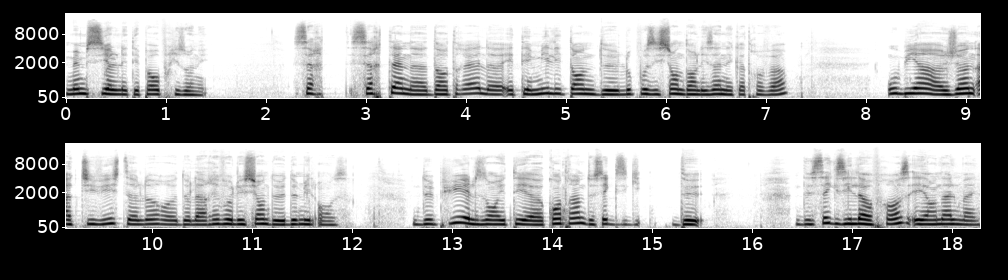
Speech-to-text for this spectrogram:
même si elle n'était pas emprisonnée. Cer- certaines d'entre elles étaient militantes de l'opposition dans les années 80, ou bien jeunes activistes lors de la révolution de 2011. Depuis, elles ont été euh, contraintes de s'exi- de, de s'exiler en France et en Allemagne.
